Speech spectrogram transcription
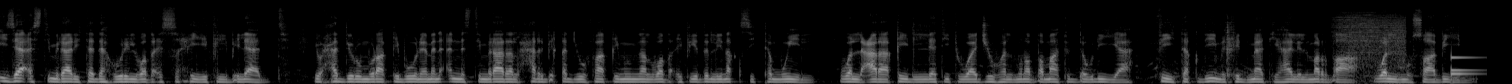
إزاء استمرار تدهور الوضع الصحي في البلاد يحذر مراقبون من أن استمرار الحرب قد يفاقم من الوضع في ظل نقص التمويل والعراقيل التي تواجهها المنظمات الدولية في تقديم خدماتها للمرضى والمصابين.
